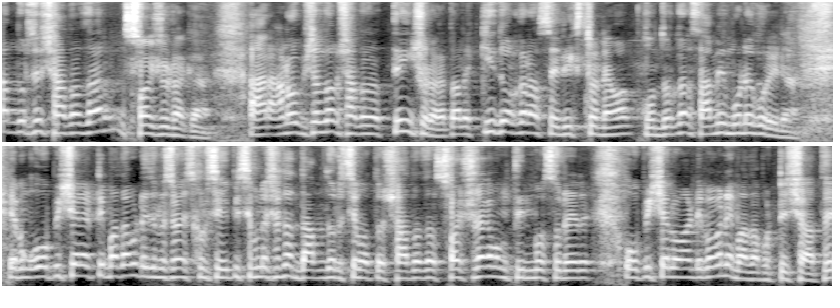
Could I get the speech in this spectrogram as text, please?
দাম ধরছে সাত হাজার ছয়শো টাকা। আর আনঅফিসিয়াল দাম সাত হাজার, তিনশো টাকা। তাহলে কি দরকার আছে রিস্কটা নেওয়া? কোন দরকার আছে? আমি মনে করি না। এবং অফিসিয়াল একটি মাদাবোর্ড এই জন্য চয়েস করছি। এপিসি বলে সাথে দাম ধরছে মাত্র সাত হাজার ছয়শো টাকা এবং তিন বছরের অফিসিয়াল ওয়ারেন্টি পাবেন এই মাদাবোর্ডটির সাথে।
